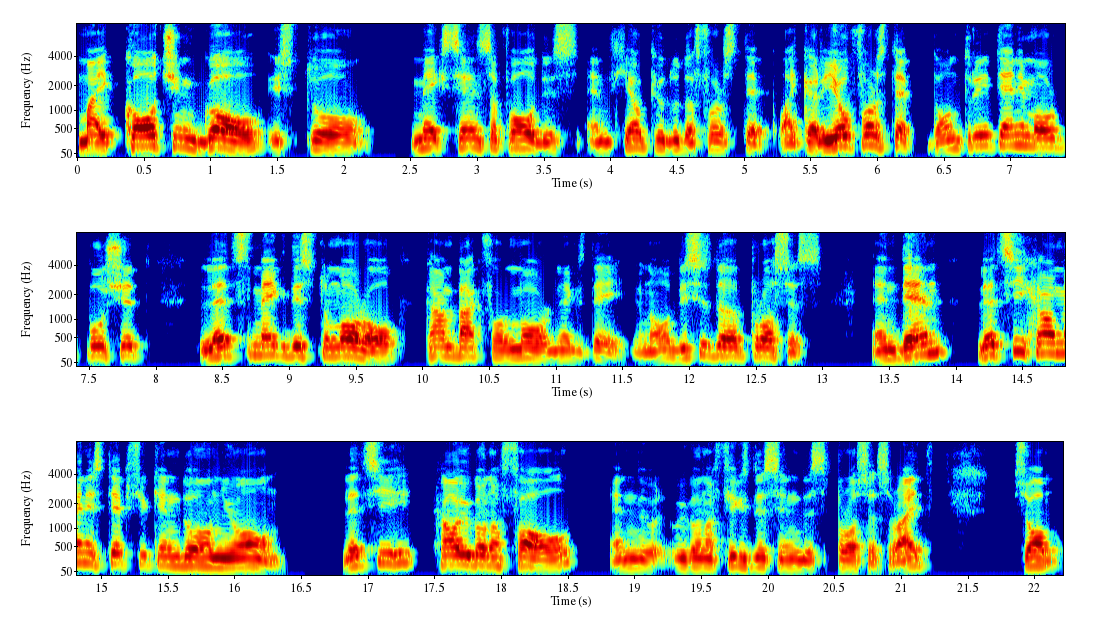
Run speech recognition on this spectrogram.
my coaching goal is to make sense of all this and help you do the first step, like a real first step. Don't treat anymore, push it. Let's make this tomorrow, come back for more next day. You know, this is the process. And then let's see how many steps you can do on your own let's see how you're going to fall and we're going to fix this in this process right so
